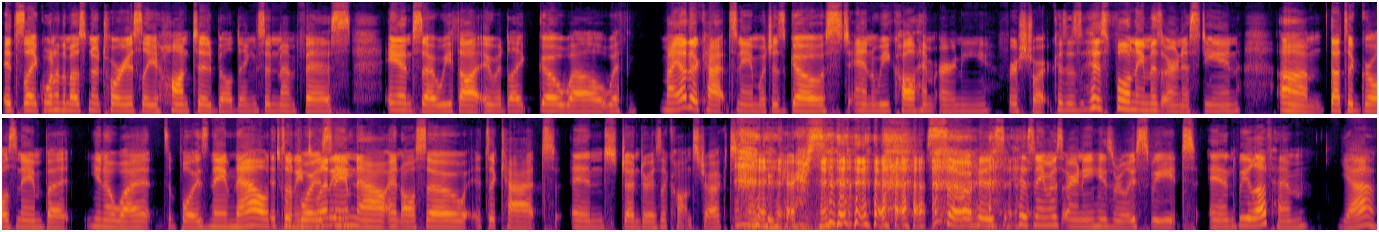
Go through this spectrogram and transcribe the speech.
it's like one of the most notoriously haunted buildings in Memphis. And so we thought it would like go well with my other cat's name, which is Ghost, and we call him Ernie for short because his, his full name is Ernestine. Um, that's a girl's name, but you know what? It's a boy's name now. It's a boy's name now, and also it's a cat, and gender is a construct, and who cares? so his his name is Ernie. He's really sweet, and we love him. Yeah.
